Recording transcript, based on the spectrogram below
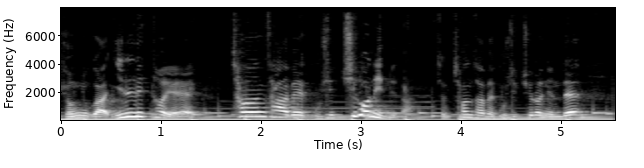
경유가 1리터에 1,497원입니다. 지금 1,497원인데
